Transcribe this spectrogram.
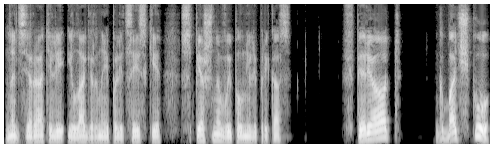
Надзиратели и лагерные полицейские спешно выполнили приказ. «Вперед! К бачку!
